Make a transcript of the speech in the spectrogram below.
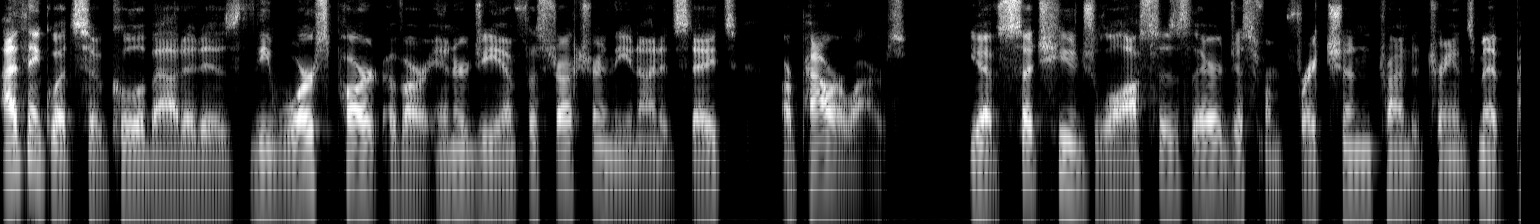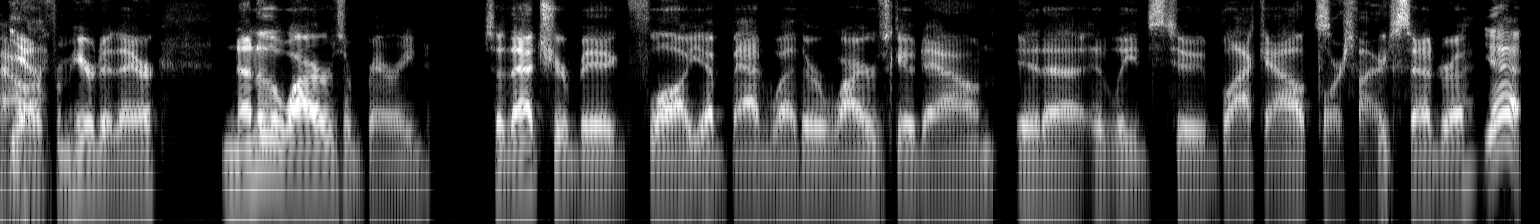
I think what's so cool about it is the worst part of our energy infrastructure in the United States are power wires. You have such huge losses there just from friction trying to transmit power yeah. from here to there. None of the wires are buried. So that's your big flaw. You have bad weather, wires go down. It uh it leads to blackouts, forest fires, etc. Yeah,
